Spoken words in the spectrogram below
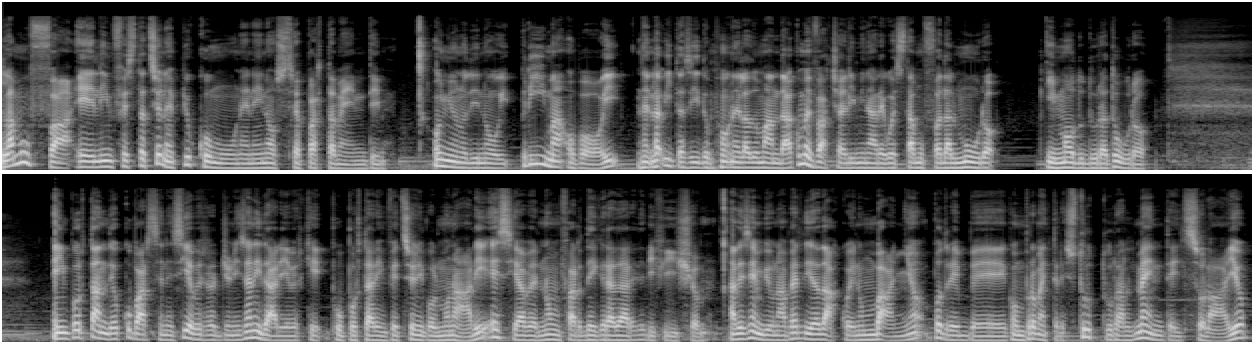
La muffa è l'infestazione più comune nei nostri appartamenti. Ognuno di noi, prima o poi, nella vita si pone la domanda come faccio a eliminare questa muffa dal muro in modo duraturo? È importante occuparsene sia per ragioni sanitarie perché può portare infezioni polmonari e sia per non far degradare l'edificio. Ad esempio una perdita d'acqua in un bagno potrebbe compromettere strutturalmente il solaio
